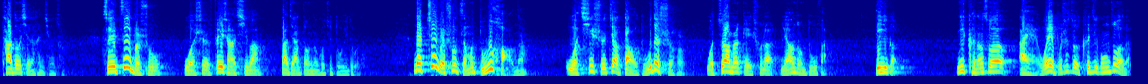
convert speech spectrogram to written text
他都写得很清楚。所以这本书我是非常希望。大家都能够去读一读的，那这本书怎么读好呢？我其实叫导读的时候，我专门给出了两种读法。第一个，你可能说，哎，我也不是做科技工作的，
